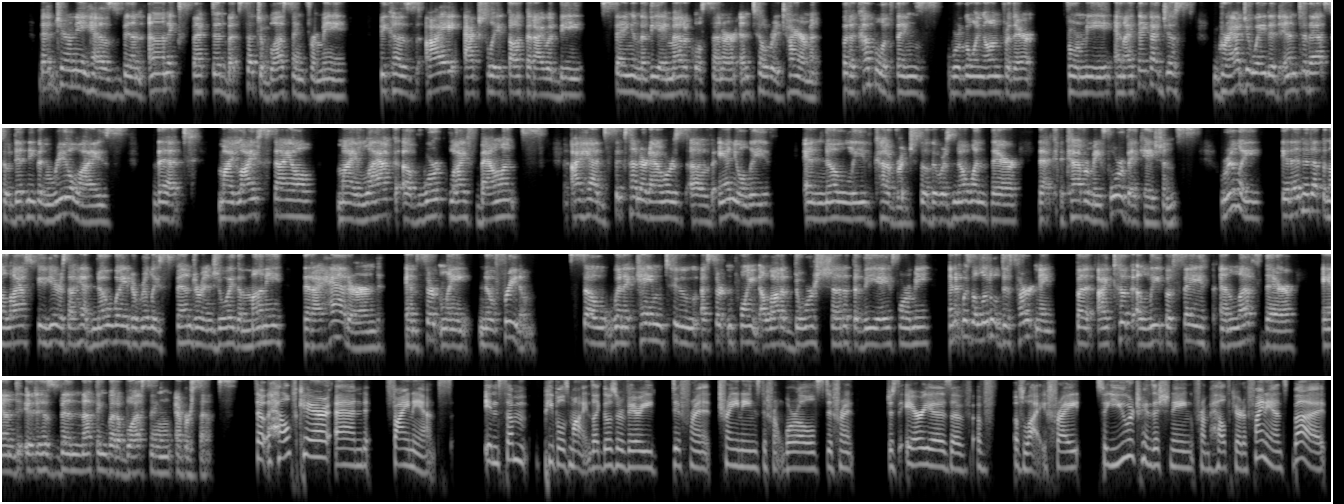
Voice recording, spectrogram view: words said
That journey has been unexpected, but such a blessing for me because I actually thought that I would be staying in the VA Medical Center until retirement. But a couple of things were going on for there for me. And I think I just graduated into that. So didn't even realize that my lifestyle, my lack of work life balance, I had 600 hours of annual leave and no leave coverage. So there was no one there that could cover me for vacations. Really, it ended up in the last few years, I had no way to really spend or enjoy the money that I had earned and certainly no freedom. So when it came to a certain point, a lot of doors shut at the VA for me. And it was a little disheartening, but I took a leap of faith and left there. And it has been nothing but a blessing ever since. So, healthcare and finance, in some people's minds, like those are very different trainings, different worlds, different just areas of, of, of life, right? So, you were transitioning from healthcare to finance, but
